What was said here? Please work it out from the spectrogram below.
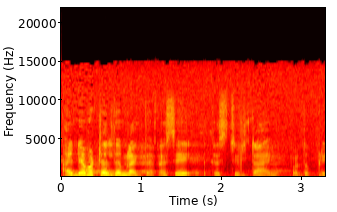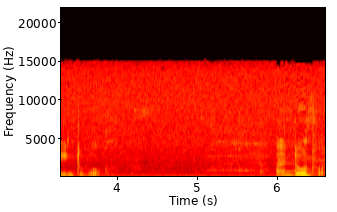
I never tell them like that. I say, there's still time for the plane to go. And don't worry.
